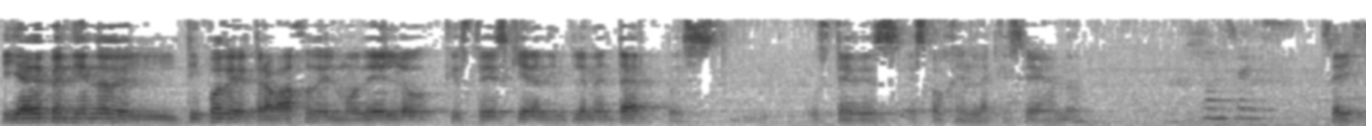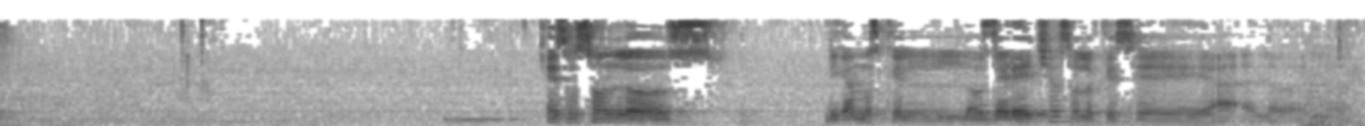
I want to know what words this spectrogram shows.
Y ya dependiendo del tipo de trabajo, del modelo que ustedes quieran implementar, pues ustedes escogen la que sea, ¿no? Son seis. Seis. Esos son los, digamos que los derechos o lo que se, ah, lo- lo-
